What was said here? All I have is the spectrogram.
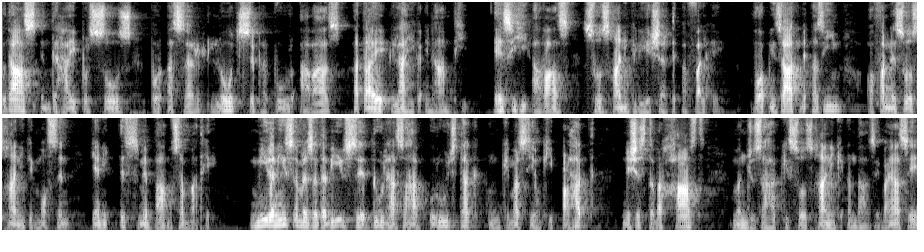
گداس انتہائی پر سوز پر اثر لوچ سے بھرپور آواز، عطائے الہی کا انعام تھی۔ ایسی ہی آواز سوز خانی کے لیے شرط اول ہے۔ وہ اپنی ذات میں عظیم اور فن سوز خانی کے محسن یعنی اس میں بامسمہ تھے۔ میر انیس مرزا دبیر سے دولہا صاحب عروج تک ان کی مرثیوں کی پڑھت، نشست برخاست منجو صاحب کی سوز خانی کے انداز بیاں سے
